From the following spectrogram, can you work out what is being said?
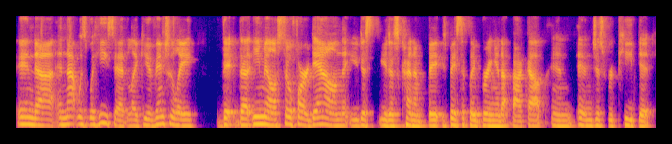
And, uh, and that was what he said. Like you eventually, the, the email is so far down that you just, you just kind of ba- basically bring it up back up and, and just repeat it.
